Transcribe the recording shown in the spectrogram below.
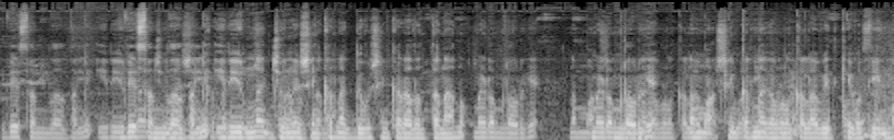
ಇದೇ ಸಂದರ್ಭದಲ್ಲಿ ಇದೇ ಸಂದರ್ಭದಲ್ಲಿ ಹಿರಿಯೂರಿನ ಜೂನಿಯರ್ ಶಂಕರ್ನಾಗ್ ದೇವಶಂಕರ್ ಆದಂಥ ನಾನು. ಮೇಡಮ್ನವ್ರಿಗೆ ನಮ್ಮ ಮೇಡಮ್ನವ್ರಿಗೆ ನಮ್ಮ ಶಂಕರ್ನಾಗ್ ಅವಳ ಕಲಾವೇದಿಕೆ ವತಿಯಿಂದ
